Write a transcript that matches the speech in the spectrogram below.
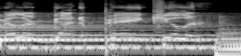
Miller got the painkiller.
